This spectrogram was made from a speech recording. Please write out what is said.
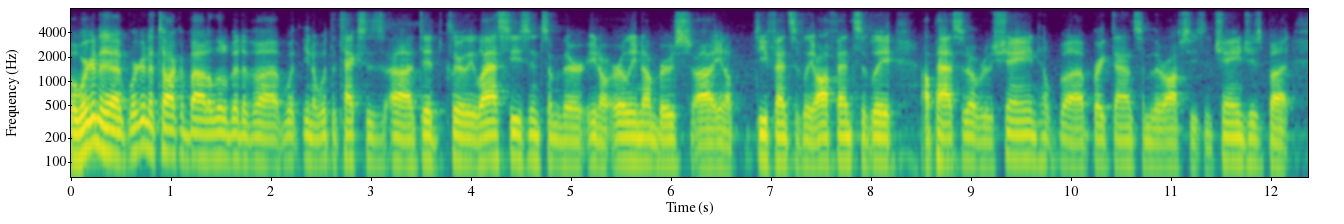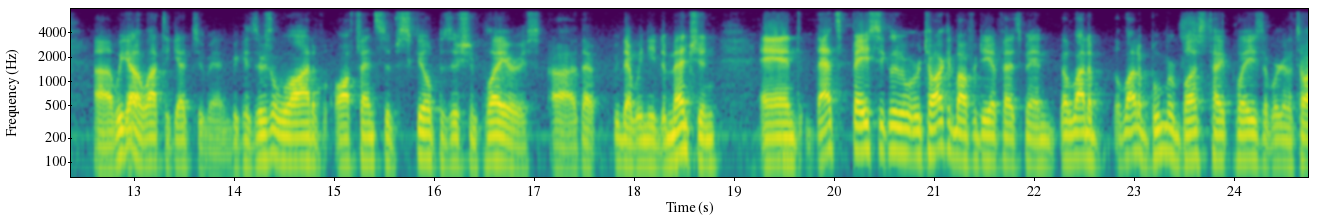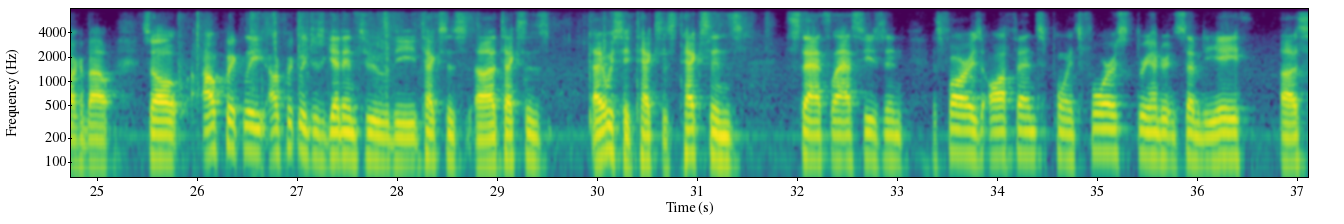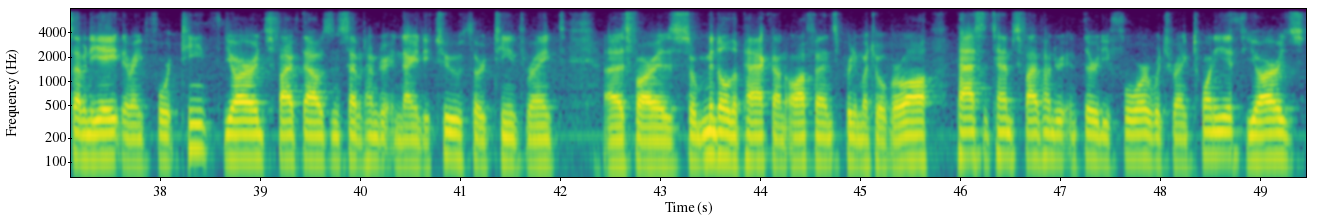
But we're gonna we're gonna talk about a little bit of uh, what you know what the Texans uh, did clearly last season, some of their you know early numbers, uh, you know defensively, offensively. I'll pass it over to Shane. He'll uh, break down some of their offseason changes, but uh, we got a lot to get to, man, because there's a lot of offensive skill position players uh, that that we need to mention. And that's basically what we're talking about for DFS, man. A lot of a lot of boomer bust type plays that we're going to talk about. So I'll quickly I'll quickly just get into the Texans uh, Texans I always say Texas Texans stats last season. As far as offense, points forced, 378, uh, 78. They ranked 14th. Yards, 5,792, 13th ranked. Uh, as far as so middle of the pack on offense, pretty much overall. Pass attempts, 534, which ranked 20th. Yards,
